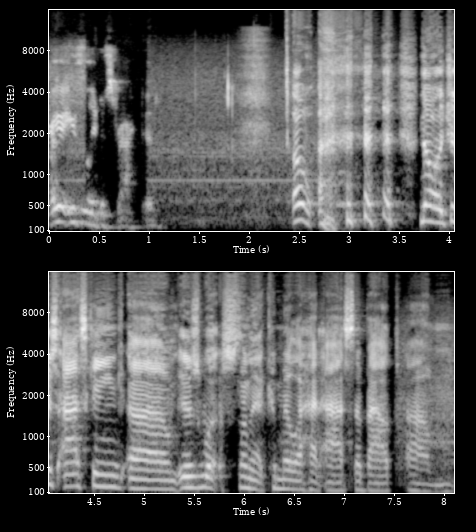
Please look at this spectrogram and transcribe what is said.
I get easily distracted. oh no, I was just asking. Um, it was what something that Camilla had asked about. Um,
